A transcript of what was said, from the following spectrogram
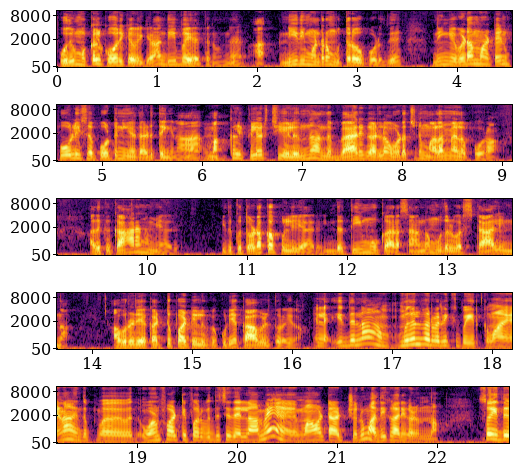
பொதுமக்கள் கோரிக்கை வைக்கிறான் தீபம் ஏற்றணும்னு அ- நீதிமன்றம் உத்தரவு போடுது. நீங்கள் விட மாட்டேன்னு போலீஸை போட்டு நீங்கள் தடுத்தீங்கன்னா மக்கள் கிளர்ச்சி எழுந்து அந்த பேரிகார்டெலாம் உடைச்சிட்டு மலை மேலே போகிறான் அதுக்கு காரணம் யார்? இதுக்கு தொடக்க புள்ளி யார்? இந்த திமுக அரசாங்கம் முதல்வர் ஸ்டாலின் தான். அவருடைய கட்டுப்பாட்டில் இருக்கக்கூடிய காவல்துறை தான். இல்லை இதெல்லாம் முதல்வர் வரைக்கும் போயிருக்குமா? ஏன்னா இது ஒன் ஃபார்ட்டி ஃபோர் விதிச்சது எல்லாமே மாவட்ட ஆட்சியரும் அதிகாரிகளும் தான். ஸோ இது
